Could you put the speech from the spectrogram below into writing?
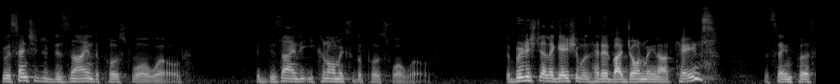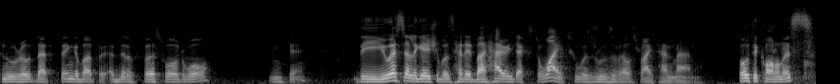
to essentially to design the post-war world, to design the economics of the post-war world. The British delegation was headed by John Maynard Keynes, the same person who wrote that thing about the end of the First World War. Okay. The US delegation was headed by Harry Dexter White, who was Roosevelt's right hand man, both economists.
